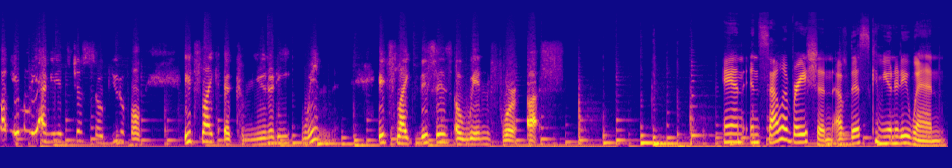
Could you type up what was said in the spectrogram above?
love you, money. I mean, it's just so beautiful. It's like a community win. It's like this is a win for us. And in celebration of this community win,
